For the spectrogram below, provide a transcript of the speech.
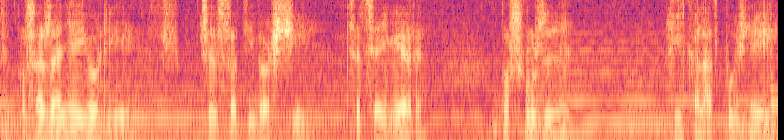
wyposażenie Julii w częstotliwości CCIR posłuży kilka lat później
